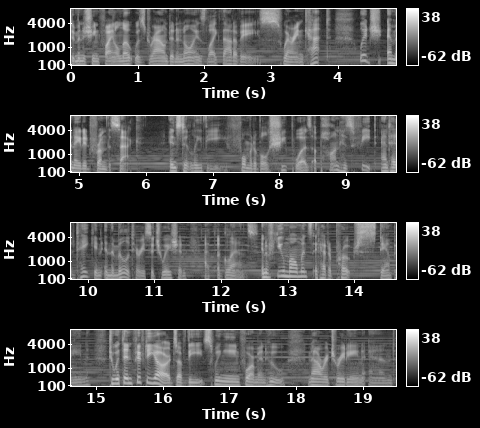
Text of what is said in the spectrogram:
diminishing final note was drowned in a noise like that of a swearing cat, which emanated from the sack. Instantly, the formidable sheep was upon his feet and had taken in the military situation at a glance. In a few moments, it had approached, stamping, to within fifty yards of the swinging foreman, who, now retreating and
